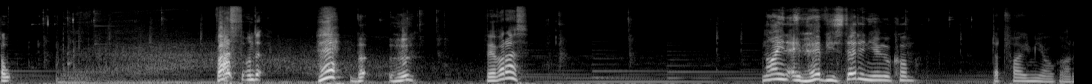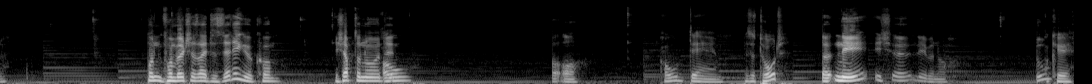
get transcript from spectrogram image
Oh. Was? Und. Hä? Wa- Hä? Wer war das? Nein, ey, hä, wie ist der denn hier gekommen? Das frage ich mich auch gerade. Von, von welcher Seite ist der denn gekommen? Ich hab da nur den. Oh. Oh, oh. Oh, damn. Bist du tot? Äh, nee, ich äh, lebe noch. Du? Okay.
